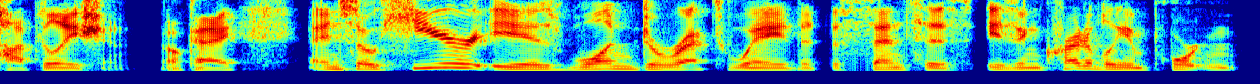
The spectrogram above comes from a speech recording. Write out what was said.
population. Okay. And so here is one direct way that the census is incredibly important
